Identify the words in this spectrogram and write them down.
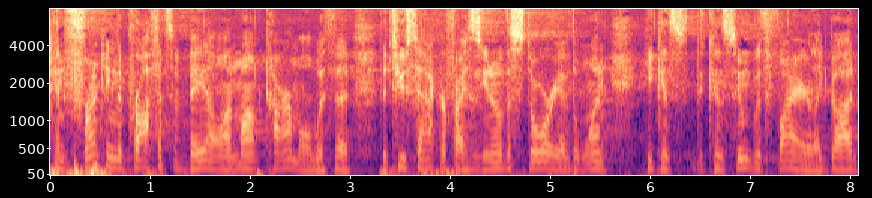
confronting the prophets of Baal on Mount Carmel with the, the two sacrifices. You know the story of the one he cons- consumed with fire, like God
